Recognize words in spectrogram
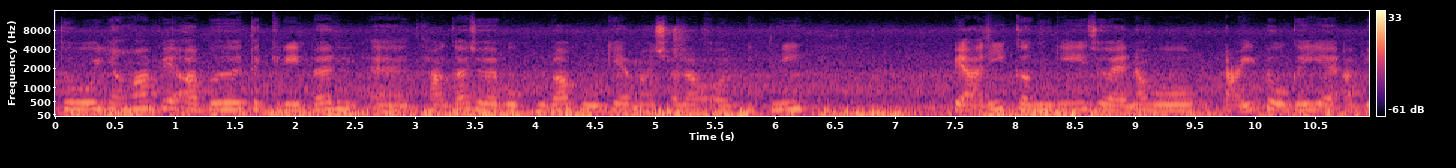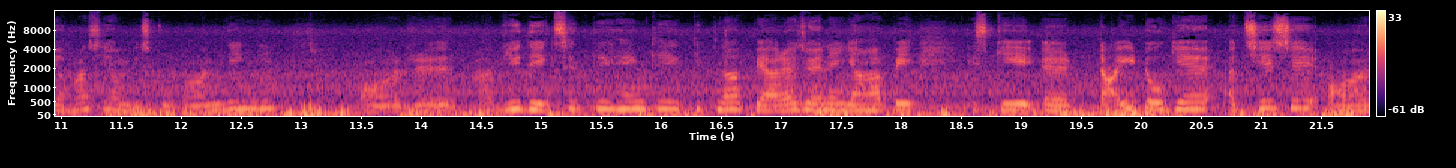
तो यहाँ पे अब तकरीबन धागा जो है वो पूरा हो गया माशाल्लाह, और इतनी प्यारी कंगी जो है ना वो टाइट हो गई है। अब यहाँ से हम इसको बाँध देंगे और आप ये देख सकते हैं कि कितना प्यारा जो है ना यहाँ पे इसके टाइट हो गया है अच्छे से और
